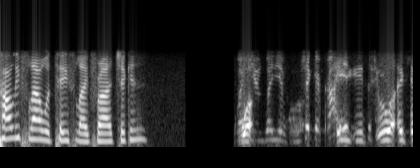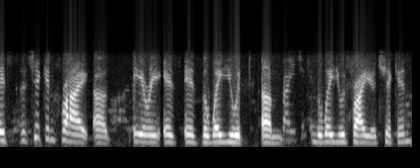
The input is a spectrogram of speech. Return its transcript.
cauliflower tastes like fried chicken? When Well- you when you chicken fry It, it, it's well, it, it's the chicken fry uh, theory is is the way you would um fry your chicken. the way you would fry your chicken,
